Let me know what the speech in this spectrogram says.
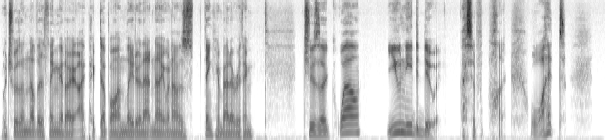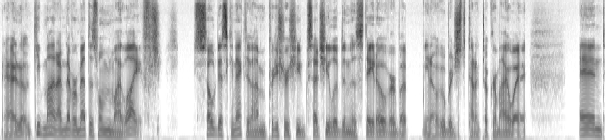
which was another thing that I, I picked up on later that night when I was thinking about everything. She was like, Well, you need to do it. I said, what? What? Uh, keep in mind, I've never met this woman in my life. So disconnected. I'm pretty sure she said she lived in the state over, but, you know, Uber just kind of took her my way. And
